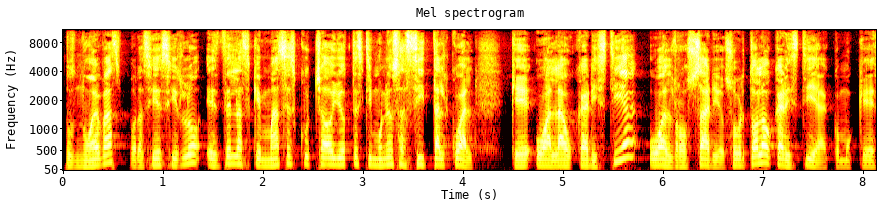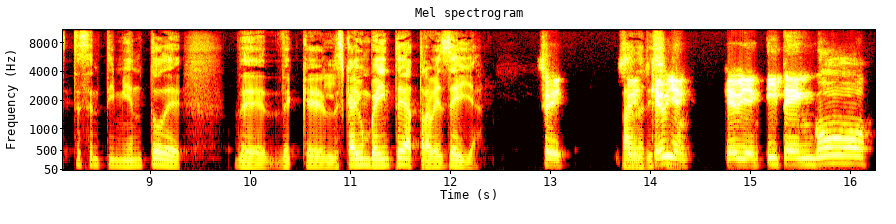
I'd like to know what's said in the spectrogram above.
pues, nuevas, por así decirlo, es de las que más he escuchado yo testimonios así, tal cual, que o a la Eucaristía o al Rosario, sobre todo a la Eucaristía, como que este sentimiento de, de, de que les cae un 20 a través de ella. Sí, sí, qué bien, qué bien. Y tengo,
